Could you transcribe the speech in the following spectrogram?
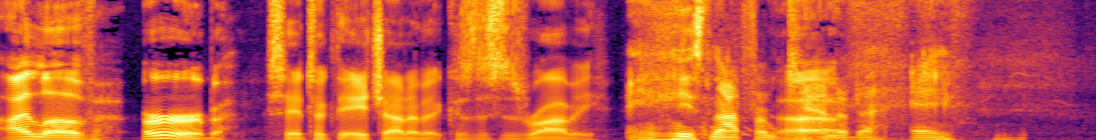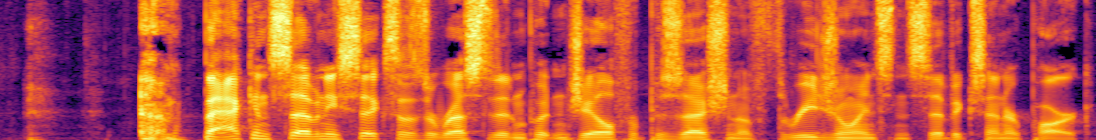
I love herb. Say I took the H out of it because this is Robbie. He's not Uh, from Canada, eh? Back in 76, I was arrested and put in jail for possession of three joints in Civic Center Park.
